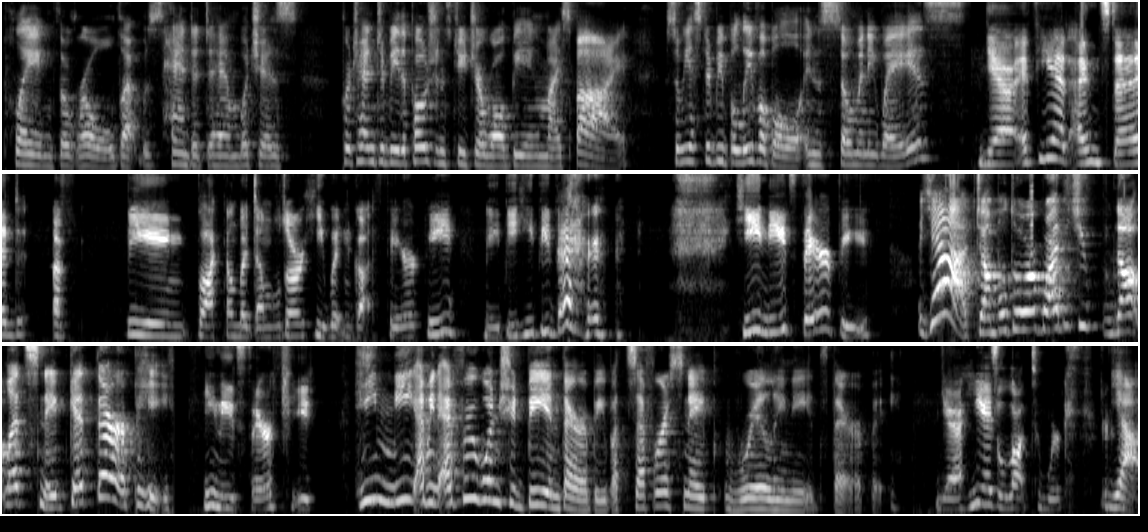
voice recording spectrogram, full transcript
playing the role that was handed to him, which is pretend to be the potions teacher while being my spy. So he has to be believable in so many ways. Yeah, if he had instead of being blackmailed by Dumbledore, he went and got therapy, maybe he'd be better. he needs therapy. Yeah, Dumbledore, why did you not let Snape get therapy? He needs therapy. He need I mean everyone should be in therapy, but Severus Snape really needs therapy. Yeah, he has a lot to work through. Yeah.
